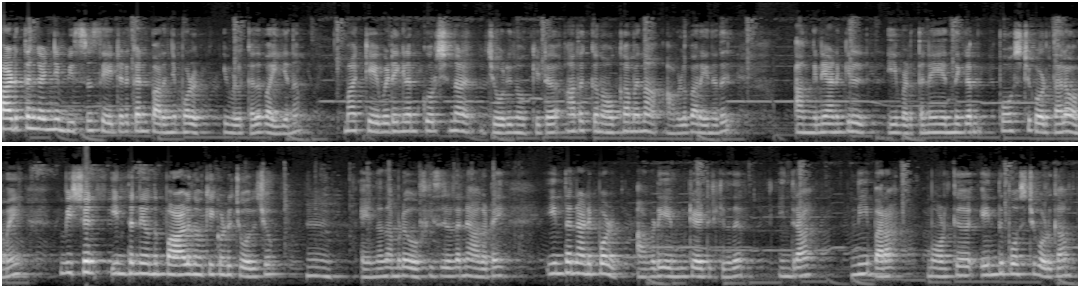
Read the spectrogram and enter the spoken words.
പഠിത്തം കഴിഞ്ഞ് ബിസിനസ് ഏറ്റെടുക്കാൻ പറഞ്ഞപ്പോൾ ഇവൾക്കത് വയ്യെന്ന്. മറ്റെവിടെയെങ്കിലും കുറച്ച് നാൾ ജോലി നോക്കിയിട്ട് അതൊക്കെ നോക്കാമെന്നാണ് അവൾ പറയുന്നത്. അങ്ങനെയാണെങ്കിൽ ഇവിടെ തന്നെ എന്തെങ്കിലും പോസ്റ്റ് കൊടുത്താലോ അമ്മേ? വിശ്വൻ ഇന്ദനെ ഒന്ന് പാളി നോക്കിക്കൊണ്ട് ചോദിച്ചു. "ഉം, എന്നാൽ നമ്മുടെ ഓഫീസിൽ തന്നെ ആകട്ടെ. ഇന്ദനാണിപ്പോൾ അവിടെ എം ഡി ആയിട്ടിരിക്കുന്നത്. ഇന്ദ്ര നീ പറ മോൾക്ക് എന്ത് പോസ്റ്റ് കൊടുക്കാം?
